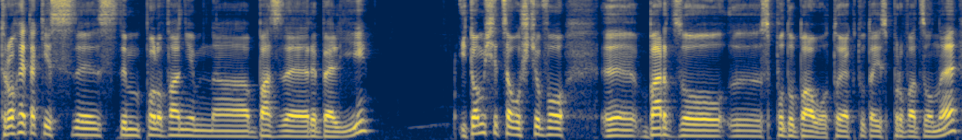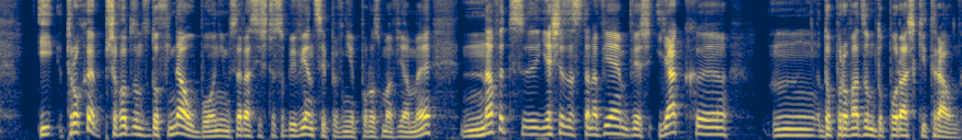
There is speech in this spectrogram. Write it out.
trochę tak jest z, z tym polowaniem na bazę rebelii, i to mi się całościowo e, bardzo e, spodobało, to jak tutaj jest prowadzone. I trochę przechodząc do finału, bo o nim zaraz jeszcze sobie więcej pewnie porozmawiamy, nawet e, ja się zastanawiałem, wiesz, jak doprowadzą do porażki Traun.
